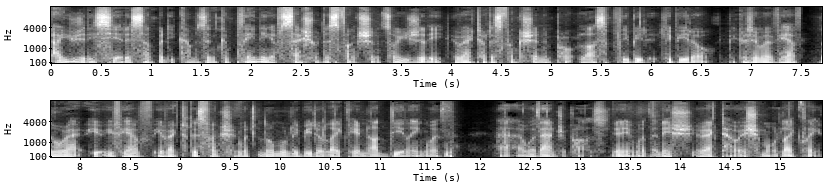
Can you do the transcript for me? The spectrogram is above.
I usually see it as somebody comes in complaining of sexual dysfunction. So usually erectile dysfunction and loss of libido. Because remember, if you have no, if you have erectile dysfunction with low libido, likely you're not dealing with uh, with andropause, you know, with an issue, erectile issue more likely.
